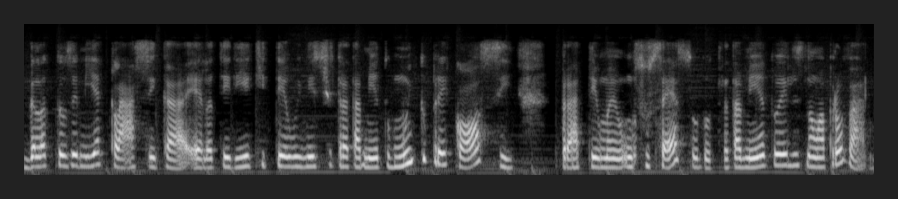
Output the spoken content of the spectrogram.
galactosemia clássica, ela teria que ter um início de tratamento muito precoce para ter uma, um sucesso do tratamento, eles não aprovaram.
